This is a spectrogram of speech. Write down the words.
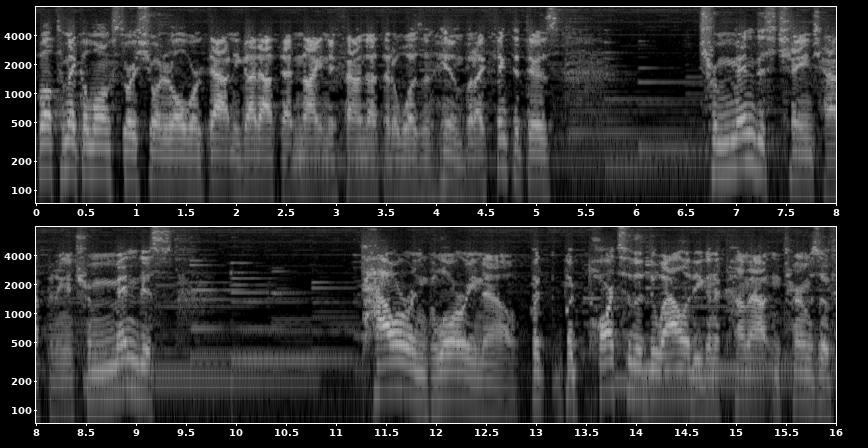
Well, to make a long story short, it all worked out, and he got out that night, and they found out that it wasn't him. But I think that there's tremendous change happening and tremendous power and glory now, but but parts of the duality are going to come out in terms of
